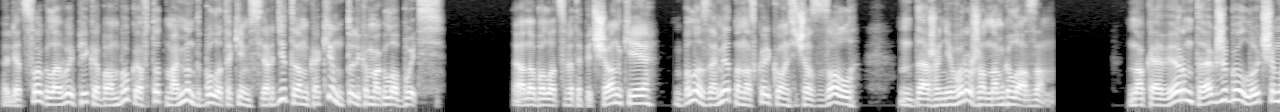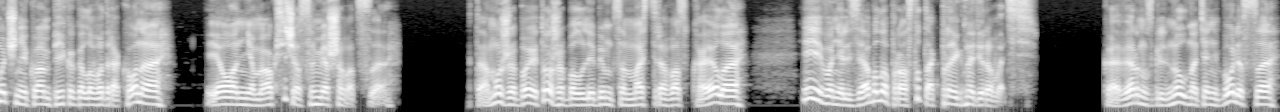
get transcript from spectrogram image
Лицо главы пика бамбука в тот момент было таким сердитым, каким только могло быть. Оно было цвета печёнки, было заметно, насколько он сейчас зол, даже невооружённым глазом. Но Каверн также был лучшим учеником пика головы дракона, и он не мог сейчас вмешиваться. К тому же Бэй тоже был любимцем мастера Васп Каэла, и его нельзя было просто так проигнорировать. Каверн взглянул на тень Болиса,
